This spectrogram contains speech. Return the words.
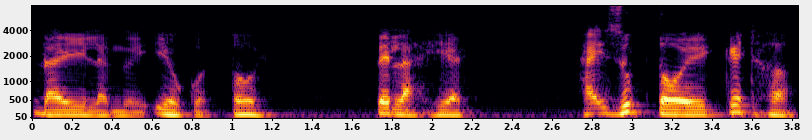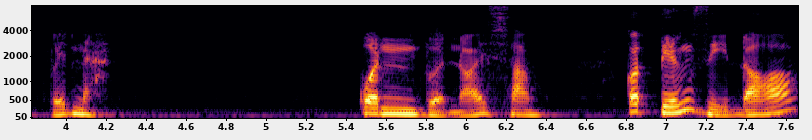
Đây là người yêu của tôi, tên là Hiền, hãy giúp tôi kết hợp với nàng. Quân vừa nói xong, có tiếng gì đó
